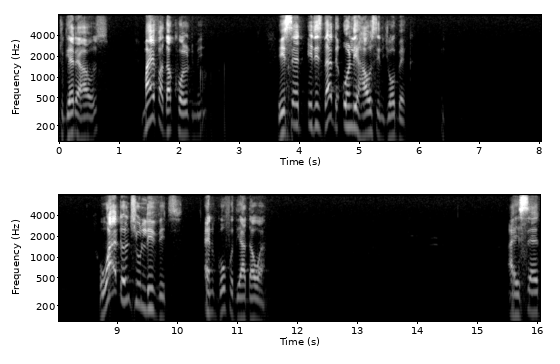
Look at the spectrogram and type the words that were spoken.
to get a house, my father called me. He said, It is that the only house in Joburg. Why don't you leave it and go for the other one? I said,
